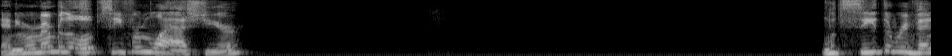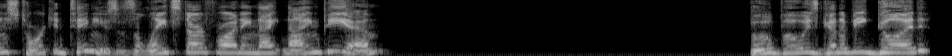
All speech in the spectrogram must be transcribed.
And you remember the oopsie from last year. Let's see if the revenge tour continues. It's a late start Friday night, 9 p.m. Boo Buie is going to be good.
